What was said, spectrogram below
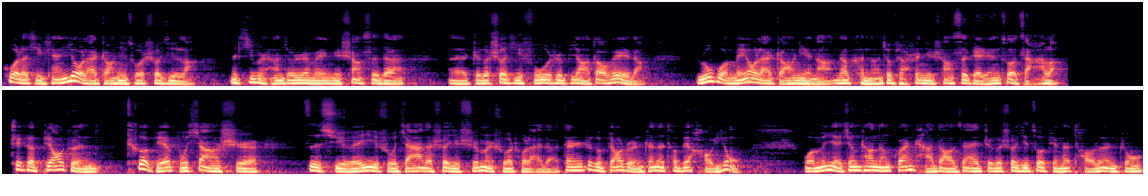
过了几天又来找你做设计了，那基本上就认为你上次的呃这个设计服务是比较到位的。如果没有来找你呢，那可能就表示你上次给人做砸了。这个标准。特别不像是自诩为艺术家的设计师们说出来的，但是这个标准真的特别好用。我们也经常能观察到，在这个设计作品的讨论中，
